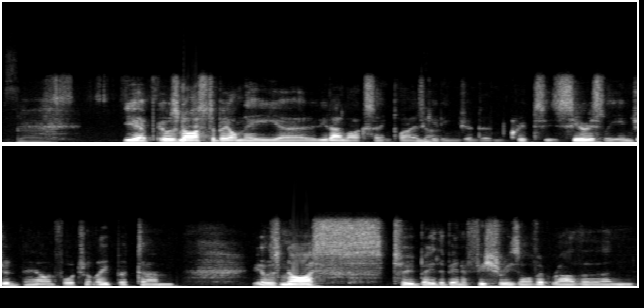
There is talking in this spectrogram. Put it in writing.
So. Yeah, it was nice to be on the. Uh, you don't like seeing players no. get injured, and Cripps is seriously injured now, unfortunately. But um, it was nice to be the beneficiaries of it rather than,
